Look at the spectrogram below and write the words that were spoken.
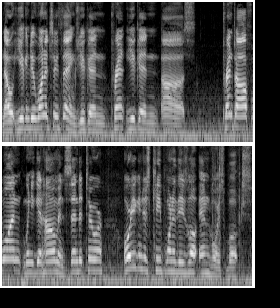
Now you can do one of two things. You can print you can uh, print off one when you get home and send it to her, or you can just keep one of these little invoice books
